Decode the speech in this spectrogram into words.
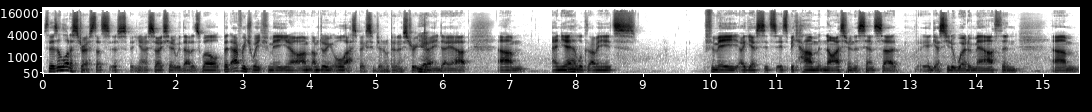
So there's a lot of stress that's you know associated with that as well. But average week for me, you know, I'm, I'm doing all aspects of general dentistry Yeah. day in day out. Um, and yeah, look, I mean, it's for me, I guess it's it's become nicer in the sense that I guess you do word of mouth and um,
